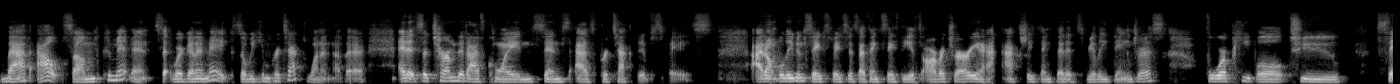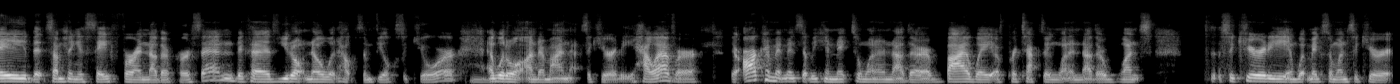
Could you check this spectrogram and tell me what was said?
map out some commitments that we're going to make so we can protect one another. And it's a term that I've coined since as protective space. I don't believe in safe spaces. I think safety is arbitrary. And I actually think that it's really dangerous for people to say that something is safe for another person because you don't know what helps them feel secure mm. and what will undermine that security. However, there are commitments that we can make to one another by way of protecting one another once security and what makes someone secure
